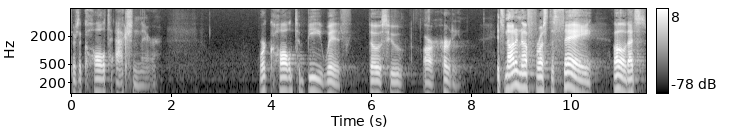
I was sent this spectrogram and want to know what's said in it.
there's a call to action there. We're called to be with those who are hurting. It's not enough for us to say, oh, that's,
